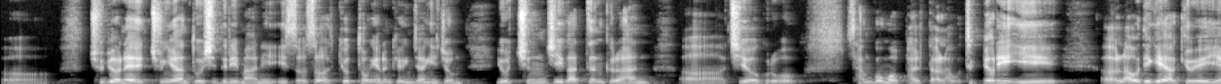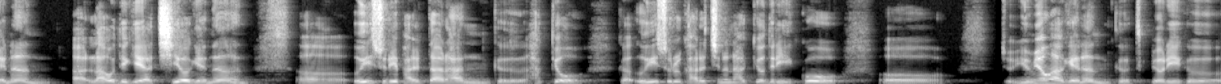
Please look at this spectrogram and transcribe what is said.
어, 주변에 중요한 도시들이 많이 있어서 교통에는 굉장히 좀 요충지 같은 그러한 어, 지역으로 상공업 발달하고 특별히 이 어, 라우디게아 교회에는 아, 라우디게아 지역에는 어, 의술이 발달한 그 학교, 그러니까 의술을 가르치는 학교들이 있고 어, 유명하게는 그 특별히 그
